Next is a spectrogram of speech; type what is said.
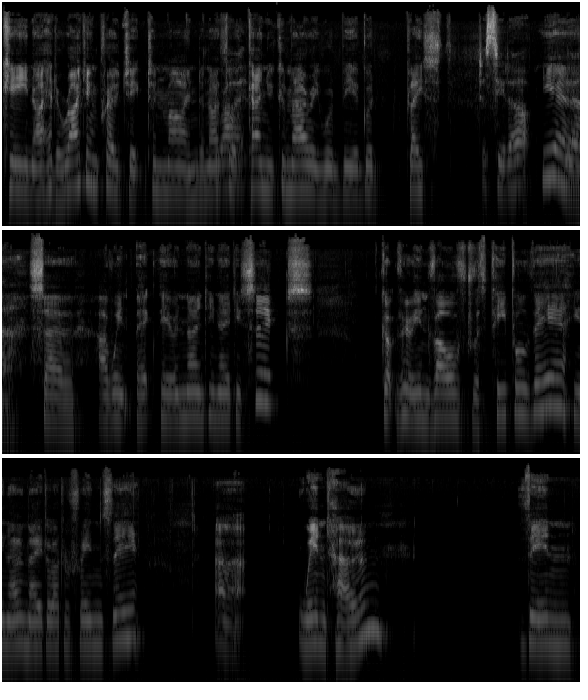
keen. I had a writing project in mind and I Right. thought Kanyakumari would be a good place. To set up. Yeah. Yeah. So I went back there in 1986, got very involved with people there, you know, made a lot of friends there. Uh, went home, then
